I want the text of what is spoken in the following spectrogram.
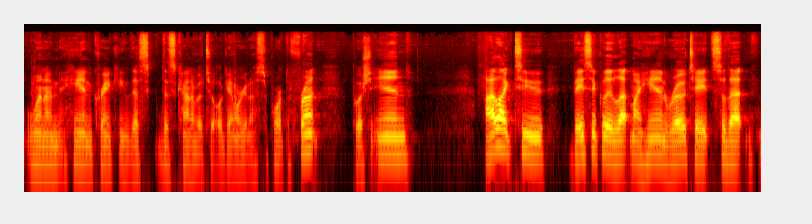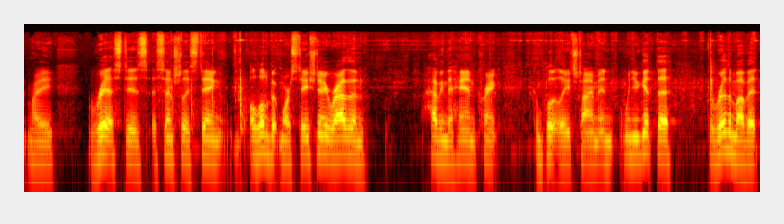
when I'm hand cranking this, this kind of a tool. Again, we're gonna support the front, push in. I like to basically let my hand rotate so that my wrist is essentially staying a little bit more stationary rather than having the hand crank completely each time. And when you get the, the rhythm of it,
